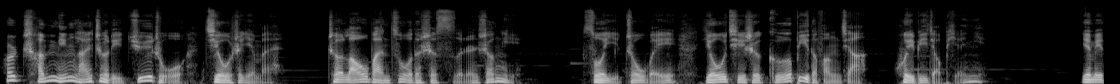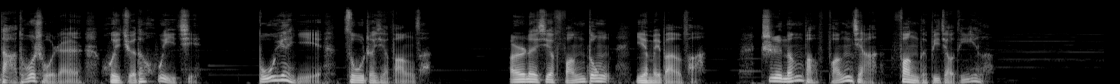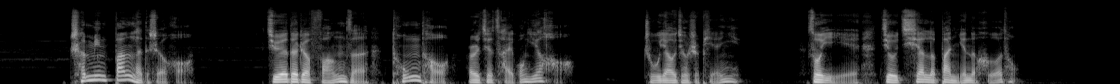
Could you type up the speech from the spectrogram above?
而陈明来这里居住，就是因为这老板做的是死人生意，所以周围尤其是隔壁的房价会比较便宜，因为大多数人会觉得晦气，不愿意租这些房子，而那些房东也没办法，只能把房价放得比较低了。陈明搬来的时候。觉得这房子通透，而且采光也好，主要就是便宜，所以就签了半年的合同，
